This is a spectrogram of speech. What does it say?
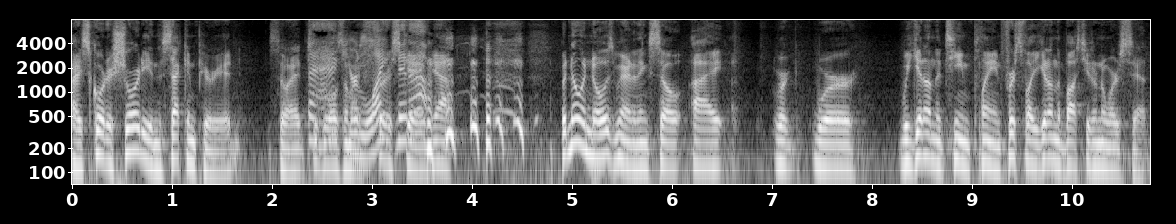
I scored a shorty in the second period, so I had two The goals heck, in my you're first game. it Yeah, but no one knows me or anything. So I, we're, we're we get on the team plane. First of all, you get on the bus, you don't know where to sit.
